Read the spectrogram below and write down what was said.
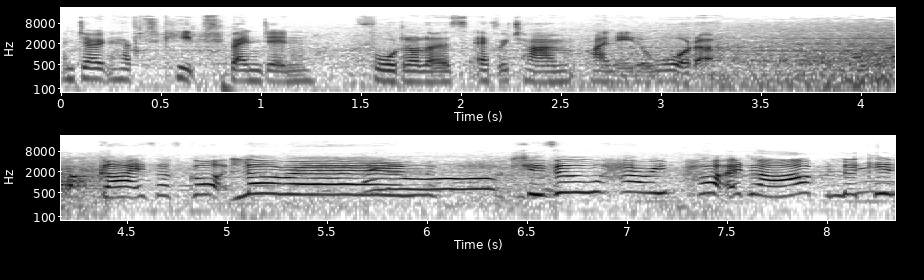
and don't have to keep spending $4 every time I need a water. Guys, I've got Lauren. She's all Harry Pottered up, looking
